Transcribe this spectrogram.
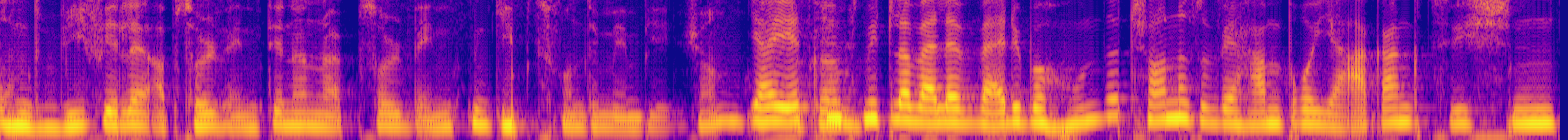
Und wie viele Absolventinnen und Absolventen gibt's von dem MBA schon? Ja, jetzt sind es mittlerweile weit über 100 schon. Also wir haben pro Jahrgang zwischen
